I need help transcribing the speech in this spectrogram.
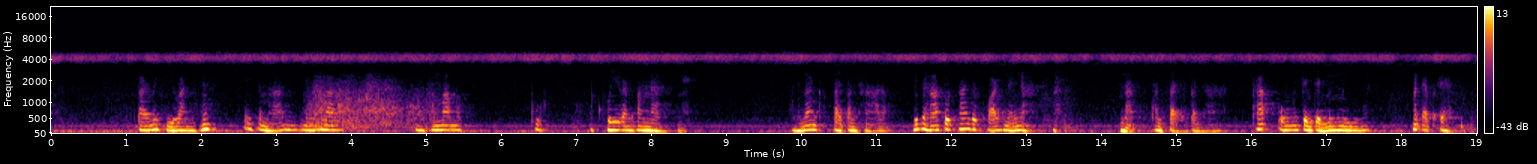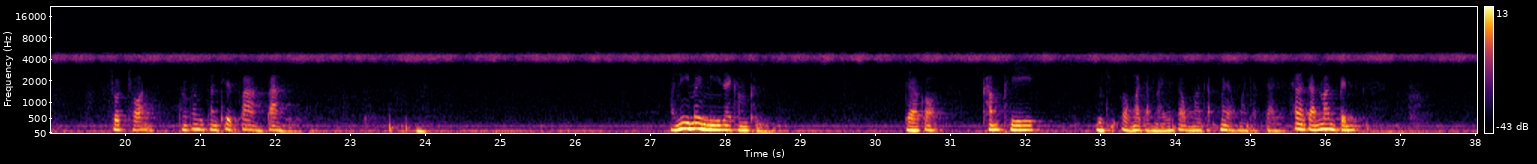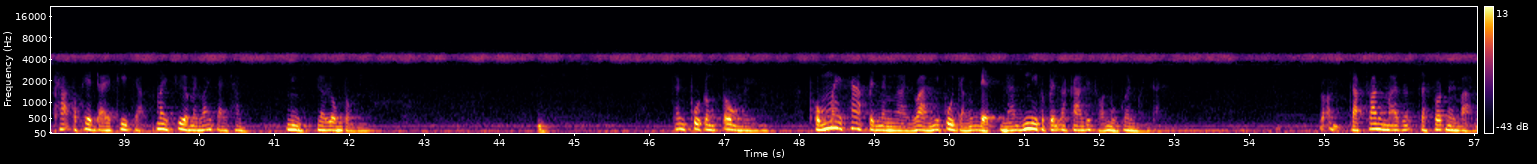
ไปไม่กี่วันฮะไอ้สมานหนูมาเอาธรรมะมาพูดมาคุยกันฟังนาอันนั้นใส่ปัญหาหรอหรือไปหาสุดท้ายจะขวายไหนหนาหนักท่านใส่ปัญหา พระองค์เก่งๆมันมีนะมันแอบแอบชดช้อนทั้งทั้งท่านเทศป้างป้างเลย อันนี้ไม่มีในคำผีแต่ก็คำพีอยู่ที่ออกมาจากไหนออกมาจากไม่ออกมาจากใจท่านอาจารย์มั่นเป็นพระประเภทใดที่จะไม่เชื่อไม่ไว้ใจท่านนี่เราลงตรงนี้ ท่านพูดตรงๆเลย ผมไม่ทราบเป็นยังไงว่านี่พูดอย่างเด็ดนะนี่ก็เป็นอาการที่สอนหมู่เพื่อนเหมือนกัน จับช้อนมาจะซดในบาต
